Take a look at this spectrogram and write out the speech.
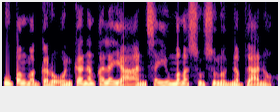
upang magkaroon ka ng kalayaan sa iyong mga susunod na plano.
